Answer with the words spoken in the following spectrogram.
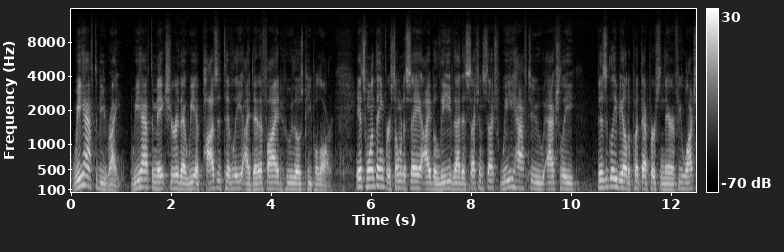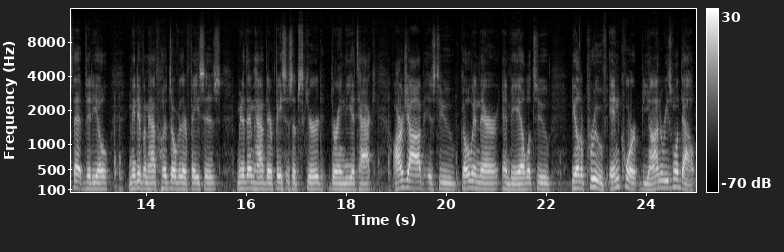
we have to be right. We have to make sure that we have positively identified who those people are. It's one thing for someone to say, I believe that is such and such. We have to actually physically be able to put that person there. If you watch that video, many of them have hoods over their faces. Many of them have their faces obscured during the attack. Our job is to go in there and be able to be able to prove in court beyond a reasonable doubt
